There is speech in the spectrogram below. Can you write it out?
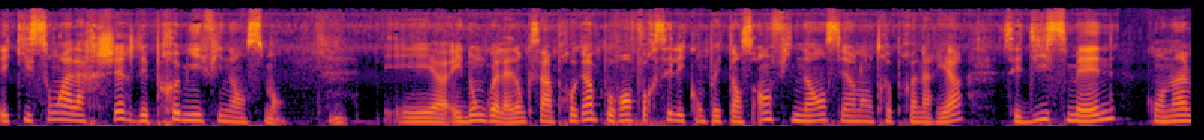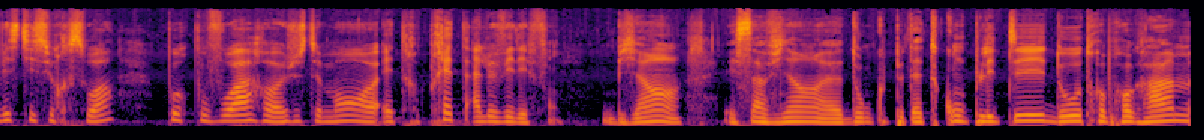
et qui sont à la recherche des premiers financements. Mm. Et, et, donc voilà, donc c'est un programme pour renforcer les compétences en finance et en entrepreneuriat. C'est 10 semaines qu'on investit sur soi pour pouvoir euh, justement euh, être prête à lever des fonds. Bien, et ça vient euh, donc peut-être compléter d'autres programmes.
